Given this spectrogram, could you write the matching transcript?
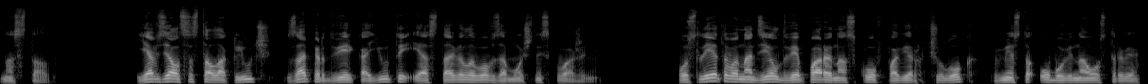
настал. Я взял со стола ключ, запер дверь каюты и оставил его в замочной скважине. После этого надел две пары носков поверх чулок вместо обуви на острове,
